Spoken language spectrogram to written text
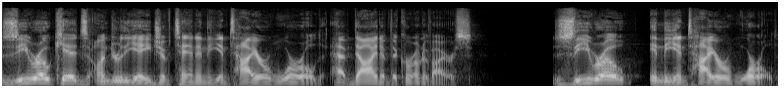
Zero kids under the age of 10 in the entire world have died of the coronavirus. Zero in the entire world.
